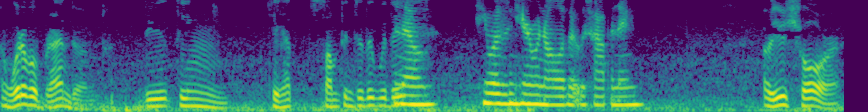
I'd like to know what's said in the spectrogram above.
And what about Brandon? Do you think he had something to do with this? No, he wasn't here when all of it was happening. Are you sure?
